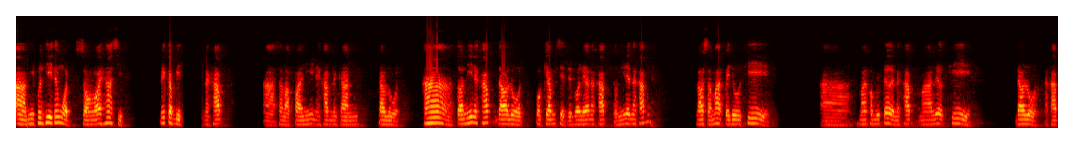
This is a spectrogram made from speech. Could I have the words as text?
อ่ามีพื้นที่ทั้งหมด 250 เมกะบิตนะครับ อ่าสำหรับไฟล์นี้นะครับในการดาวน์โหลดอ่าตอนนี้นะครับดาวน์โหลดโปรแกรมเสร็จเรียบร้อยแล้วนะครับตัวนี้เลยนะครับ เราสามารถไปดูที่อ่า My Computer นะครับ มาเลือกที่ดาวน์โหลดนะครับ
